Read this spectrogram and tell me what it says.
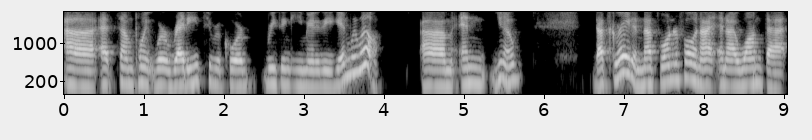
uh, at some point we're ready to record Rethinking Humanity again, we will. Um, and you know, that's great and that's wonderful. And I and I want that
